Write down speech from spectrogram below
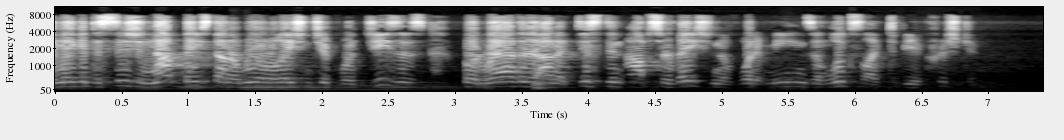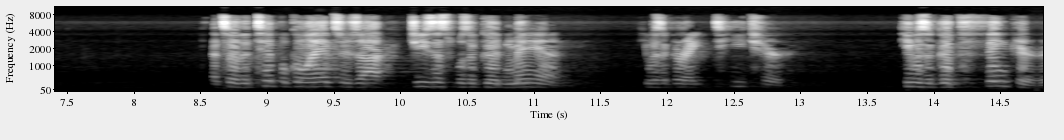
They make a decision not based on a real relationship with Jesus, but rather on a distant observation of what it means and looks like to be a Christian. And so the typical answers are Jesus was a good man, he was a great teacher, he was a good thinker,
